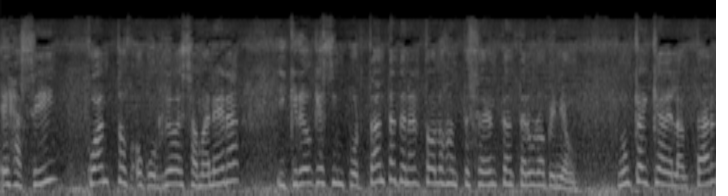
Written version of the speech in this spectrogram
es así, cuánto ocurrió de esa manera y creo que es importante tener todos los antecedentes ante una opinión. Nunca hay que adelantar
